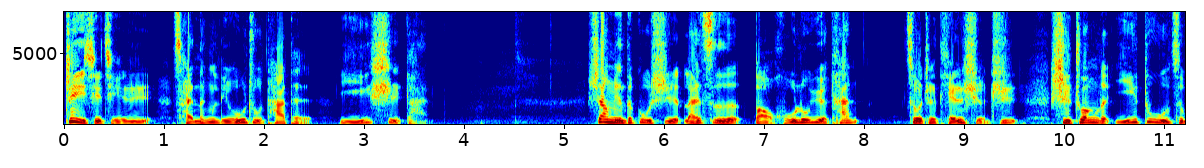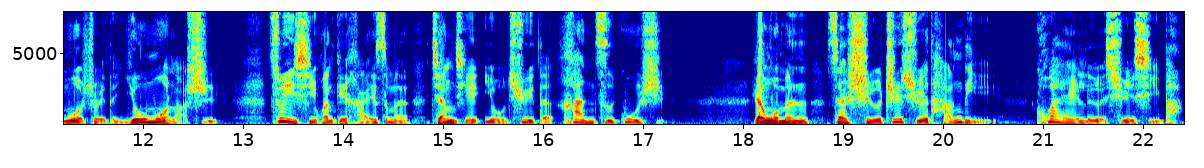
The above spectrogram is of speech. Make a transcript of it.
这些节日才能留住它的仪式感。上面的故事来自《宝葫芦月刊》，作者田舍之是装了一肚子墨水的幽默老师。最喜欢给孩子们讲解有趣的汉字故事，让我们在舍之学堂里快乐学习吧。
